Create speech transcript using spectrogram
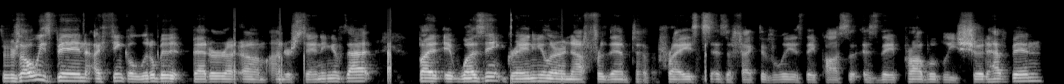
there's always been, I think, a little bit better um, understanding of that, but it wasn't granular enough for them to price as effectively as they possibly as they probably should have been.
